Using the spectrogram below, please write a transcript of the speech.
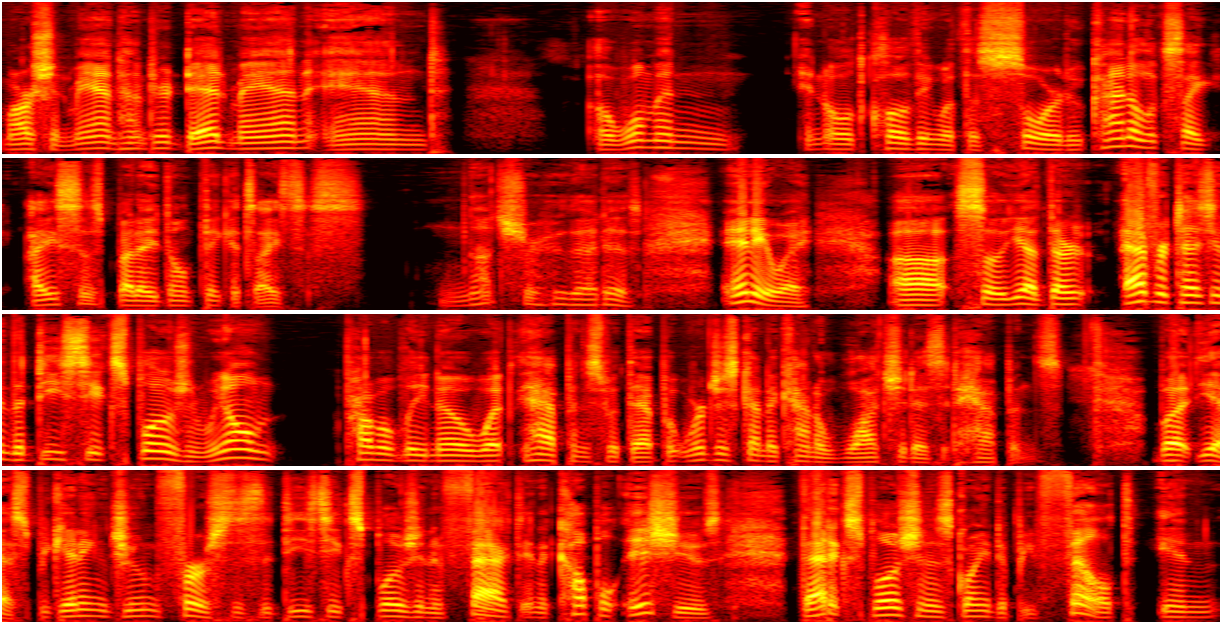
Martian Manhunter, Dead Man, and a woman in old clothing with a sword who kind of looks like ISIS, but I don't think it's ISIS. I'm not sure who that is. Anyway, uh, so yeah, they're advertising the DC explosion. We all probably know what happens with that, but we're just going to kind of watch it as it happens. But yes, beginning June 1st is the DC explosion. In fact, in a couple issues, that explosion is going to be felt in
